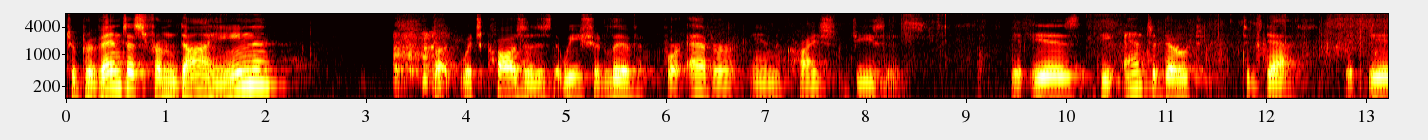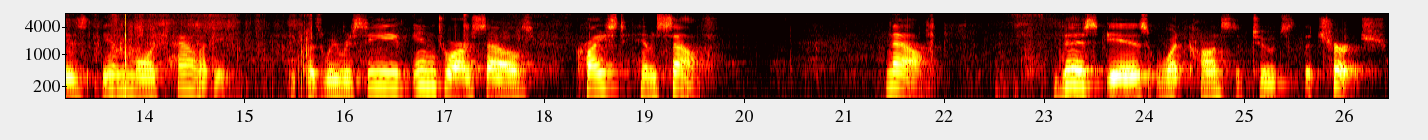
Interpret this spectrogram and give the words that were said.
to prevent us from dying, but which causes that we should live forever in Christ Jesus. It is the antidote to death. It is immortality because we receive into ourselves Christ Himself. Now, this is what constitutes the church.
